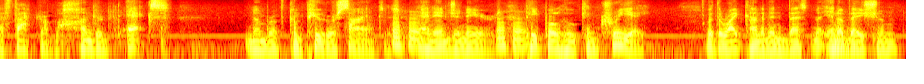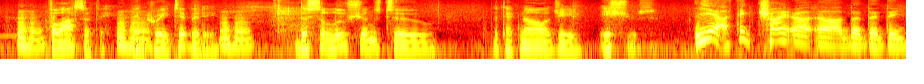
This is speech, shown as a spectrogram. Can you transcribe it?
a factor of hundred x number of computer scientists and engineers, people who can create with the right kind of investment, innovation, mm-hmm. philosophy, and mm-hmm. creativity, mm-hmm. the solutions to the technology issues. Yeah, I think China, uh, uh, the, the, the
